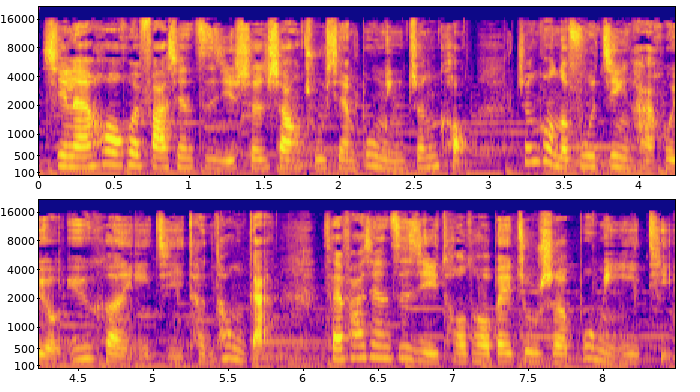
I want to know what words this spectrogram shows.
醒来后会发现自己身上出现不明针孔，针孔的附近还会有淤痕以及疼痛感，才发现自己偷偷被注射不明液体，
